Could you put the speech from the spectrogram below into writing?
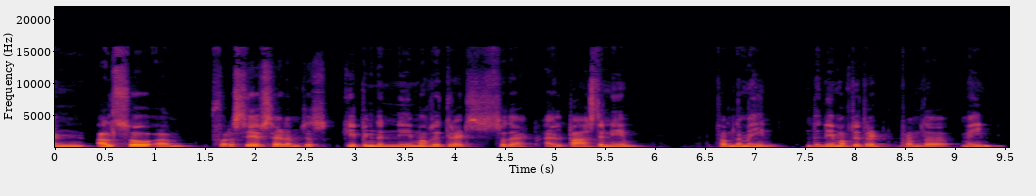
And also um, for a safe side i'm just keeping the name of the threads so that i'll pass the name from the main the name of the thread from the main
